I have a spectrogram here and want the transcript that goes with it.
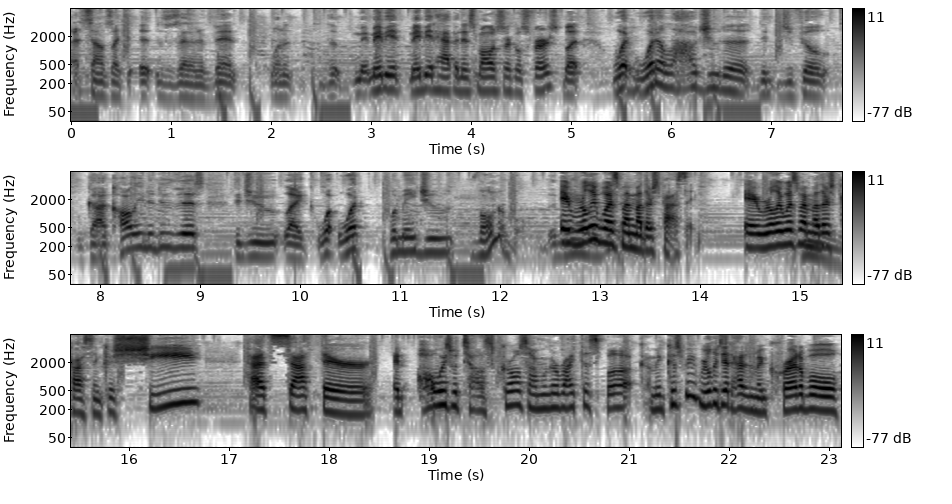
that sounds like it was at an event. One the maybe it maybe it happened in smaller circles first, but what what allowed you to? Did you feel God calling to do this? Did you like what what what made you vulnerable? It really was my mother's passing. It really was my mm. mother's passing because she had sat there and always would tell us, girls, I'm going to write this book. I mean, because we really did have an incredible,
